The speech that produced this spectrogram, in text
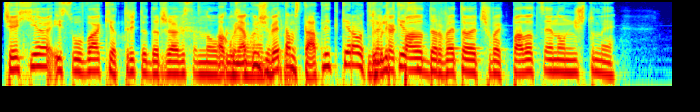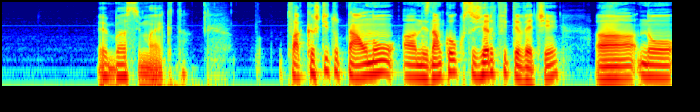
Чехия и Словакия. Трите държави са много Ако близо. някой една до живее там, стават ли такива работи? Ли как падат дървета, бе, човек. Падат се едно, нищо не е. Е, баси майката. това къщи тотално, а, не знам колко са жертвите вече, а, но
